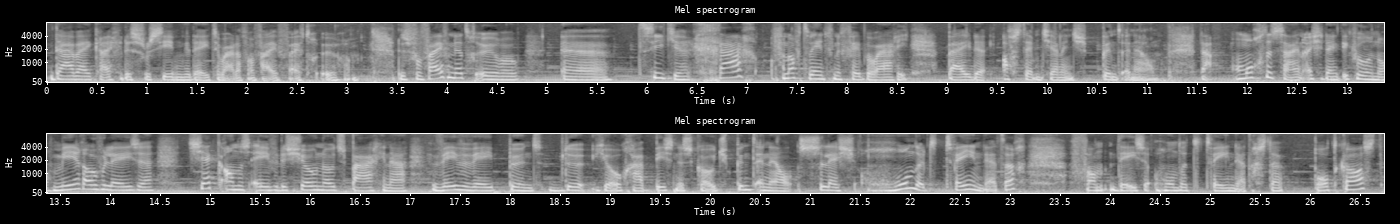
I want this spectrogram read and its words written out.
daarbij krijg je dus Receiving the Day ter waarde van 55 euro. Dus voor 35 euro zie ik je graag vanaf 22 februari bij de afstemchallenge.nl. Nou, mocht het zijn als je denkt ik wil er nog meer over lezen, check anders even de show notes pagina www.deyogabusinesscoach.nl slash 132 van deze 132ste podcast.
